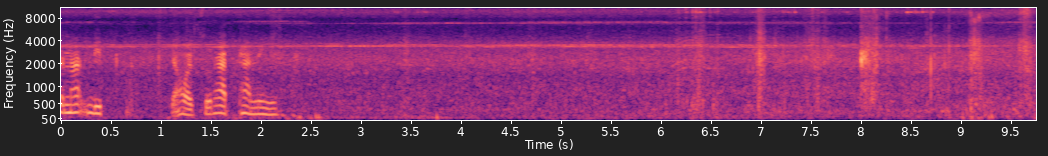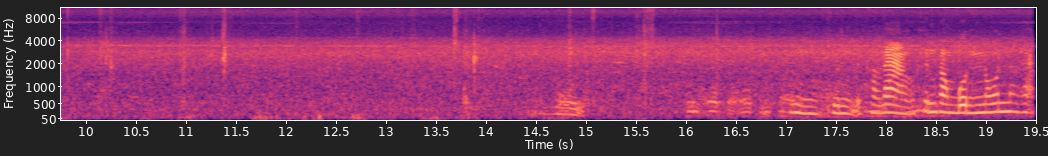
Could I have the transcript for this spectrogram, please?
ชนะดิตจังหวัดสุราษฎร์ธานีโอ้ย ขึ้นขึ้นไปข้างล่างขึ้นข้างบนโน้นนะคะ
